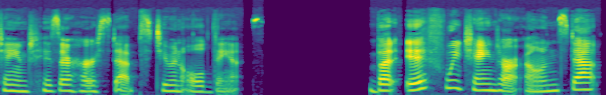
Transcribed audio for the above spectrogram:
change his or her steps to an old dance. But if we change our own steps,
